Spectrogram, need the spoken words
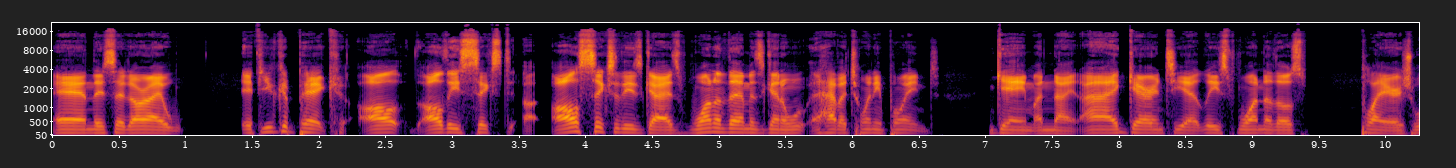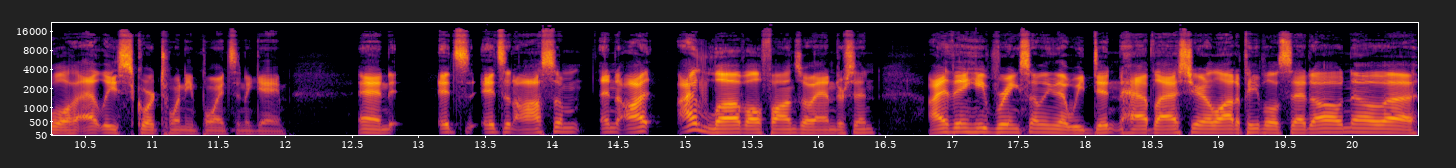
and they said, "All right, if you could pick all all these six, all six of these guys, one of them is going to have a twenty point game a night. I guarantee at least one of those players will at least score twenty points in a game, and it's it's an awesome. And I I love Alphonso Anderson. I think he brings something that we didn't have last year. A lot of people said, "Oh no." uh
